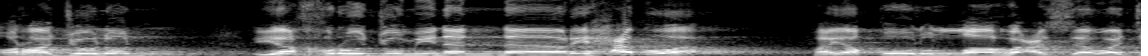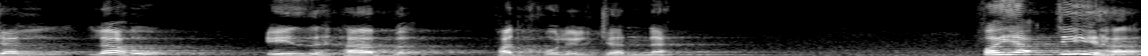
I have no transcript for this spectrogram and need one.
رجل يخرج من النار حبوا فيقول الله عز وجل له اذهب فادخل الجنة. فيأتيها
